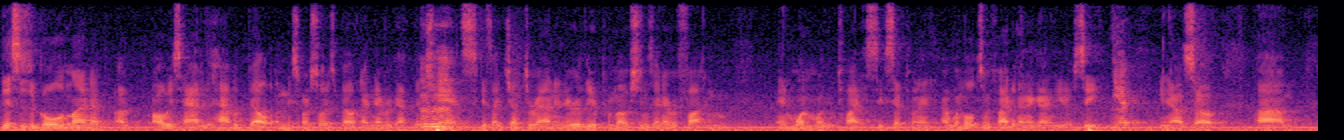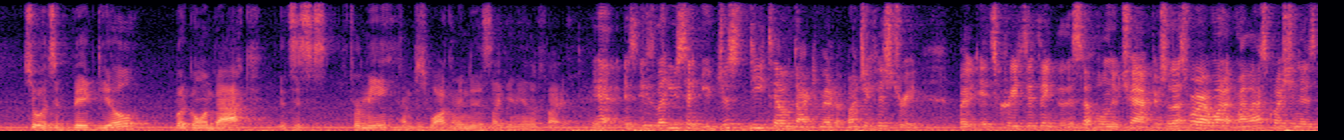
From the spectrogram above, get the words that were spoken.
this is a goal of mine. I've, I've always had to have a belt, a mixed martial arts belt, and I never got the Mhm. chance because I jumped around in earlier promotions. I never fought in, and won more than twice, except when I, I won the Ultimate Fighter, then I got in UFC. Yep. You know, so um, so it's a big deal. But going back, it's just for me. I'm just walking into this like any other fight. Yeah, it's, it's like you said, you just detailed and documented a bunch of history, but it's crazy to think that this is a whole new chapter. So that's where I want to. My last question is,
